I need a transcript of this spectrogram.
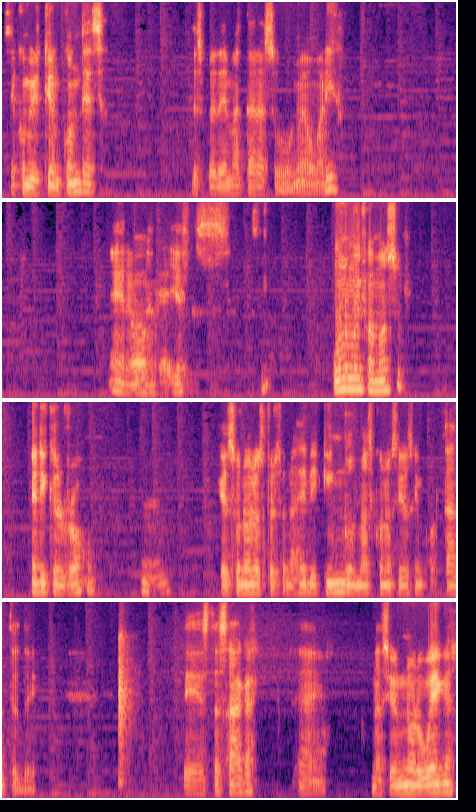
se convirtió en condesa después de matar a su nuevo marido. Era una de Uno muy famoso, Eric el Rojo que es uno de los personajes vikingos más conocidos e importantes de, de esta saga. Eh, nació en Noruega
